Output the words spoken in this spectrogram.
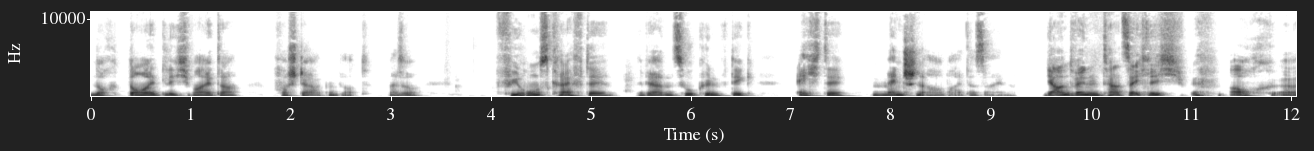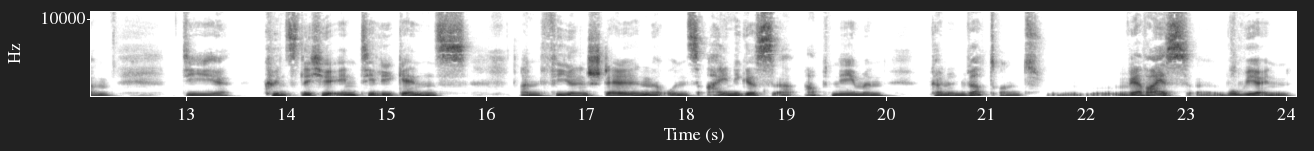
noch deutlich weiter verstärken wird. Also Führungskräfte werden zukünftig echte Menschenarbeiter sein. Ja, und wenn tatsächlich auch ähm, die künstliche Intelligenz an vielen Stellen uns einiges äh, abnehmen können wird und wer weiß, äh, wo wir in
